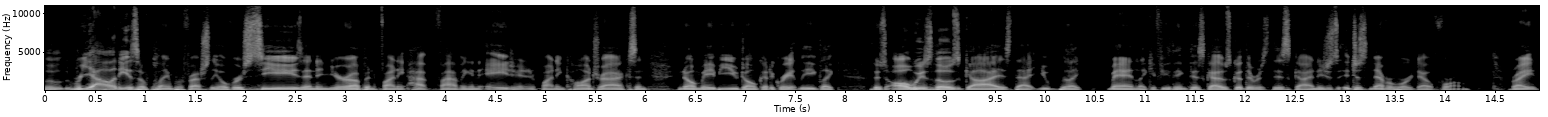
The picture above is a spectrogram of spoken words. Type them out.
is of playing professionally overseas and in Europe and finding ha- having an agent and finding contracts and you know maybe you don't get a great league. Like there's always those guys that you like. Man, like if you think this guy was good, there was this guy, and it just it just never worked out for him, right?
